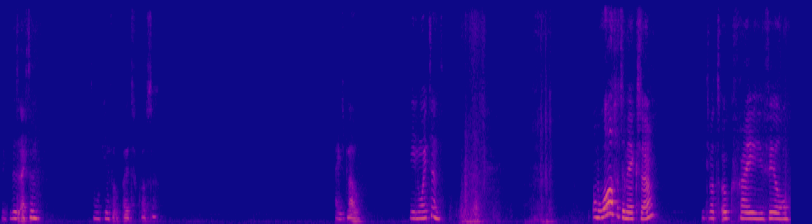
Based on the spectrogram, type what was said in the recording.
Kijk, dit is echt een zal ik hier even op uitkwassen. IJsblauw. Hele mooie tint. Om roze te mixen, iets wat ook vrij veel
